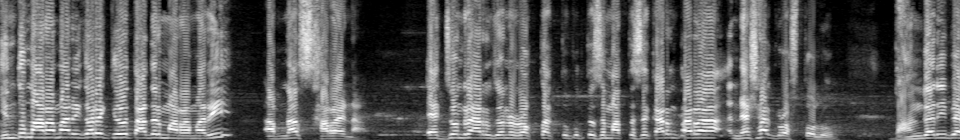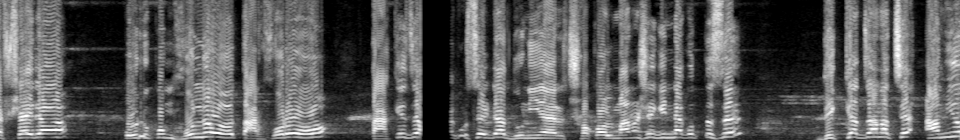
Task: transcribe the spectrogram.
কিন্তু মারামারি করে কেউ তাদের মারামারি আপনার ছাড়ায় না। একজনের আরেকজনের রক্তাক্ত করতেছে, মারতেছে, কারণ তারা নেশাগ্রস্ত লোক। ভাঙ্গারি ব্যবসায়ীরা ওইরকম হলেও তারপরও তাকে যা করছে, এটা দুনিয়ার সকল মানুষে ঘৃণা করতেছে। ধিক্কার জানাচ্ছে, আমিও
